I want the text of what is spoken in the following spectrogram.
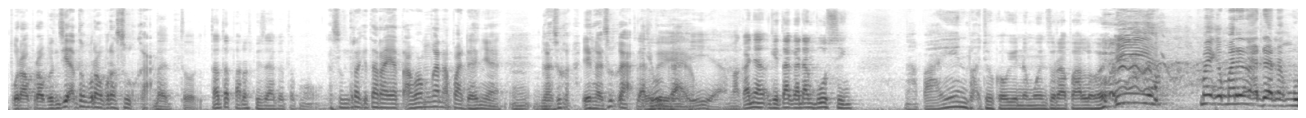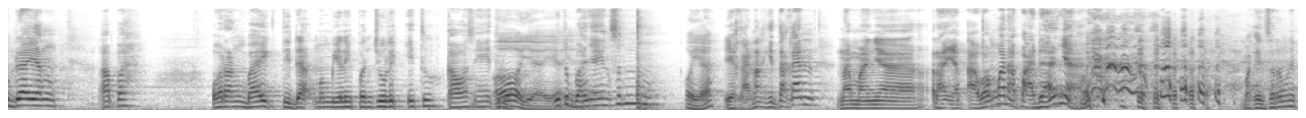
pura-pura benci atau pura-pura suka. Betul. Tetap harus bisa ketemu. Sementara kita rakyat awam kan apa adanya, nggak suka, ya nggak suka. Gak gitu suka, ya. iya. Makanya kita kadang pusing. Ngapain Pak Jokowi nemuin Surapalo? Iya, Mike kemarin ada anak muda yang apa orang baik tidak memilih penculik itu kaosnya itu. Oh, iya, iya, Itu iya. banyak yang seneng. Oh ya? Ya karena kita kan namanya rakyat awam kan apa adanya. Makin serem nih,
